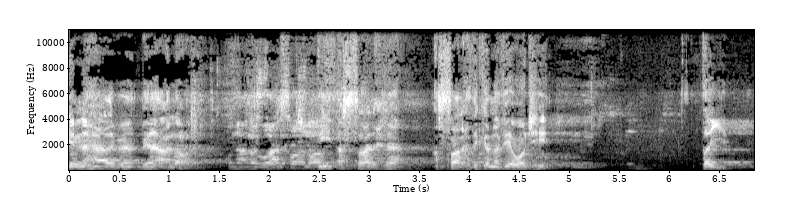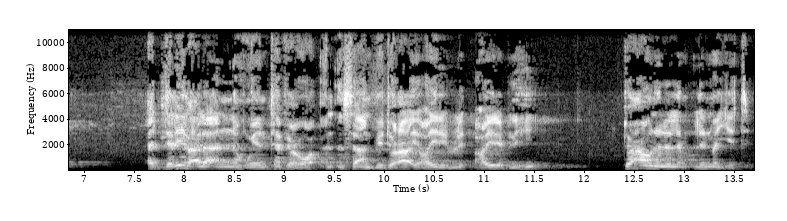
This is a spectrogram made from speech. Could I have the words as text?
قلنا هذا بن- بناء على الأغلب قلنا على الصالح. إيه الصالح لا. الصالح ذكرنا فيها وجهين. طيب. الدليل على أنه ينتفع الإنسان بدعاء غير غير ابنه دعاؤنا لل- للميت.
